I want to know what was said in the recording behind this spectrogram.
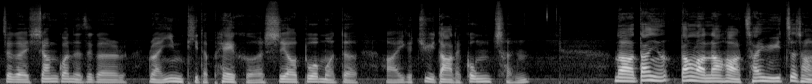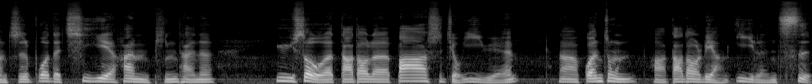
这个相关的这个软硬体的配合是要多么的啊一个巨大的工程。那当然当然了哈，参与这场直播的企业和平台呢，预售额达到了八十九亿元，那观众啊达到两亿人次。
